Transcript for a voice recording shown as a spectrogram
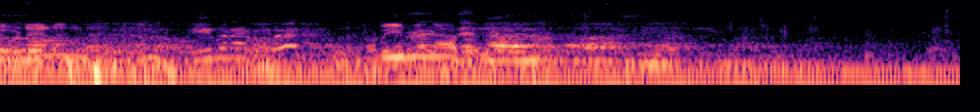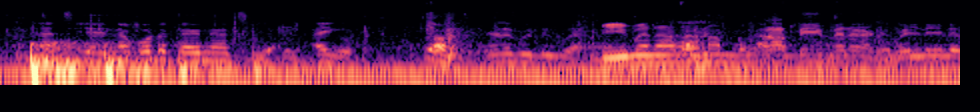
എവിടെയാണ് ഭീമനാട്. ഞാൻ ചെയ്യാം. എന്നെ കൊണ്ട് ചെയ്യാം. ആയിക്കോട്ടെ. ഭീമനാടാണ് അമ്പലം വെള്ളിയിലെ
